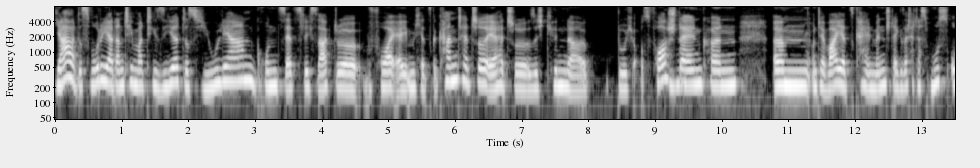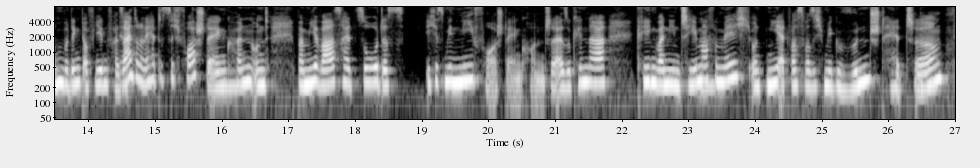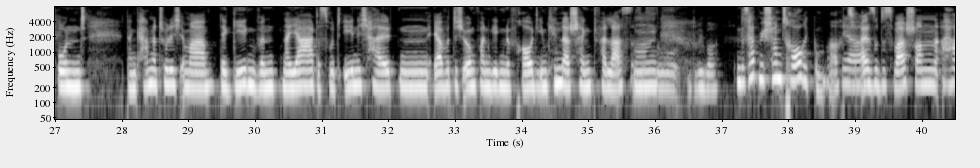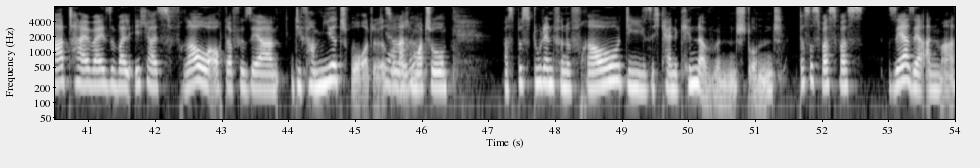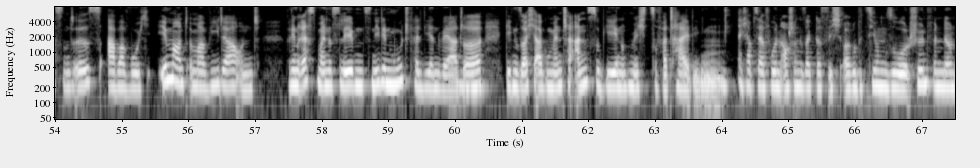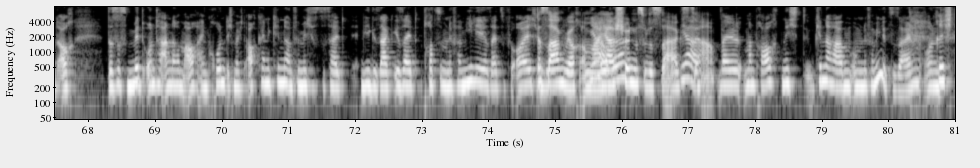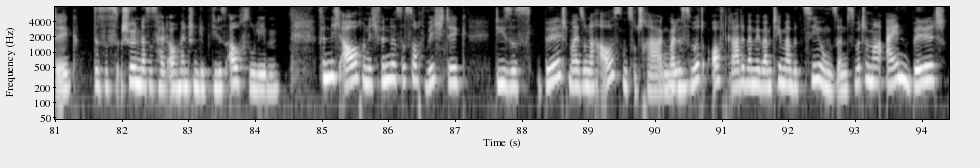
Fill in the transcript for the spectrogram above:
Ja, das wurde ja dann thematisiert, dass Julian grundsätzlich sagte, bevor er mich jetzt gekannt hätte, er hätte sich Kinder durchaus vorstellen können. Ähm, und er war jetzt kein Mensch, der gesagt hat, das muss unbedingt auf jeden Fall sein, sondern er hätte es sich vorstellen können. Und bei mir war es halt so, dass ich es mir nie vorstellen konnte. Also Kinder kriegen war nie ein Thema für mich und nie etwas, was ich mir gewünscht hätte. Und dann kam natürlich immer der Gegenwind, na ja, das wird eh nicht halten. Er wird dich irgendwann gegen eine Frau, die ihm Kinder schenkt, verlassen. Das ist so drüber. Und das hat mich schon traurig gemacht. Ja. Also das war schon hart teilweise, weil ich als Frau auch dafür sehr diffamiert wurde. so Ja, nach oder? dem Motto, was bist du denn für eine Frau, die sich keine Kinder wünscht? Und das ist was, was sehr, sehr anmaßend ist, aber wo ich immer und immer wieder und für den Rest meines Lebens nie den Mut verlieren werde, gegen solche Argumente anzugehen und mich zu verteidigen. Ich habe es ja vorhin auch schon gesagt, dass ich eure Beziehung so schön finde und auch das ist mit unter anderem auch ein Grund. Ich möchte auch keine Kinder und für mich ist es halt, wie gesagt, ihr seid trotzdem eine Familie, ihr seid so für euch. Das sagen wir auch immer. Ja, Ja, schön, dass du das sagst. ja, Ja, weil man braucht nicht Kinder haben, um eine Familie zu sein. Und richtig. das ist schön, dass es halt auch Menschen gibt, die das auch so leben. Finde ich auch. Und ich finde, es ist auch wichtig, dieses Bild mal so nach außen zu tragen, weil es wird oft, gerade wenn wir beim Thema Beziehung sind, es wird immer ein Bild,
